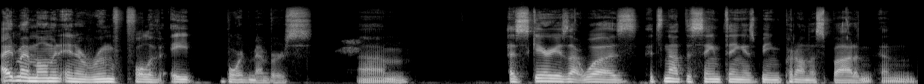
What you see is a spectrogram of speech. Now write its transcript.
I had my moment in a room full of eight board members. Um, as scary as that was, it's not the same thing as being put on the spot and, and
